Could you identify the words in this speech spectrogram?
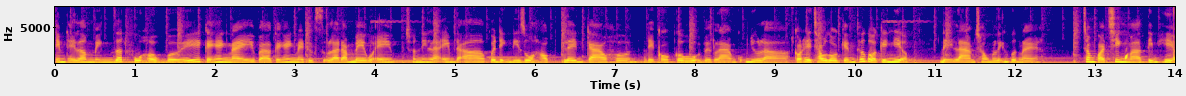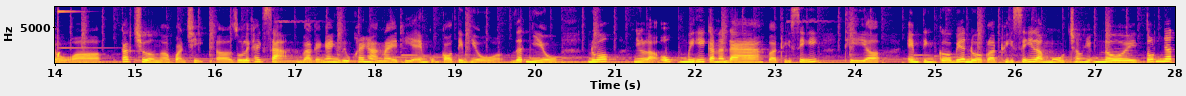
em thấy là mình rất phù hợp với cái ngành này và cái ngành này thực sự là đam mê của em. Cho nên là em đã quyết định đi du học lên cao hơn để có cơ hội việc làm cũng như là có thể trau dồi kiến thức và kinh nghiệm để làm trong lĩnh vực này. Trong quá trình mà tìm hiểu uh, các trường uh, quản trị uh, du lịch khách sạn và cái ngành dịch vụ khách hàng này thì em cũng có tìm hiểu rất nhiều nước như là úc mỹ canada và thụy sĩ. Thì uh, em tình cờ biết được là Thụy Sĩ là một trong những nơi tốt nhất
